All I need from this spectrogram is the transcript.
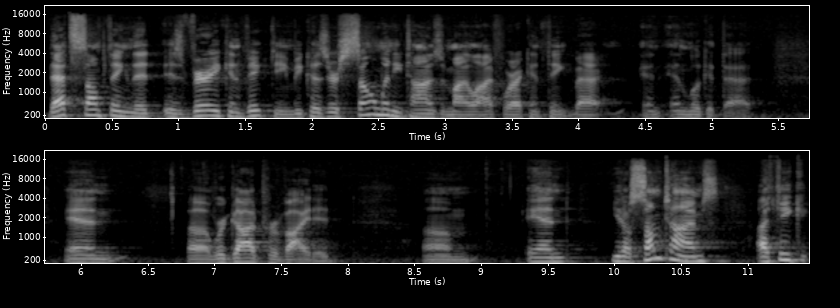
that's something that is very convicting because there's so many times in my life where I can think back and, and look at that and uh, where God provided. Um, and, you know, sometimes I think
